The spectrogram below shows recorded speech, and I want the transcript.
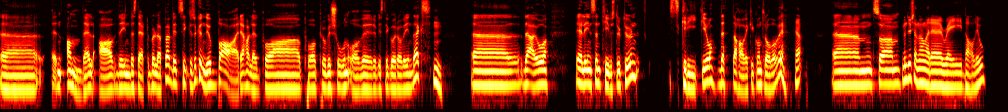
en andel av det investerte beløpet. Hvis ikke så kunne de jo bare ha levd på, på provisjon over, hvis de går over indeks. Eh, det er jo Hele insentivstrukturen skriker jo 'dette har vi ikke kontroll over'. Ja. Eh, så Men du kjenner han derre Ray Dalio?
